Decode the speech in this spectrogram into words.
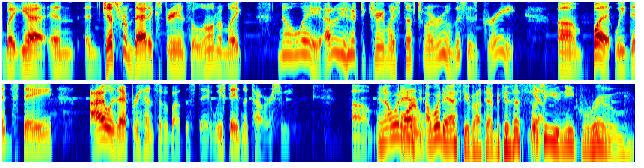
but yeah and and just from that experience alone i'm like no way. I don't even have to carry my stuff to my room. This is great. Um but we did stay i was apprehensive about the stay. We stayed in the tower suite um And I would more- ask I would ask you about that because that's such Yeah. a unique room.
